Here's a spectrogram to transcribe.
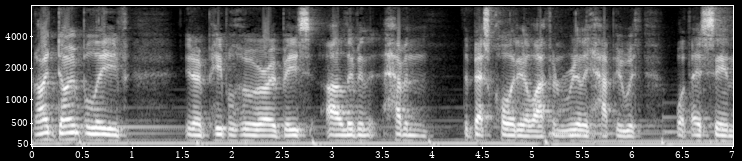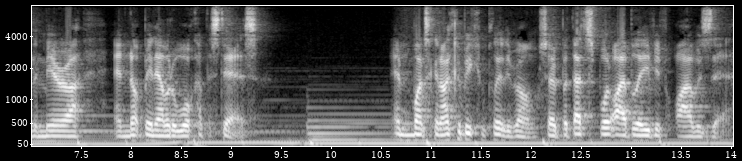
I don't believe, you know, people who are obese are living having the best quality of life and really happy with what they see in the mirror and not being able to walk up the stairs. And once again, I could be completely wrong. So, but that's what I believe if I was there.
